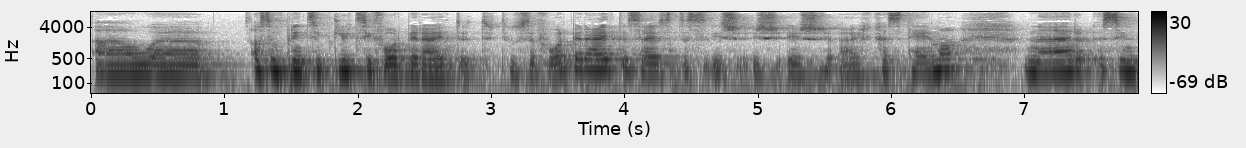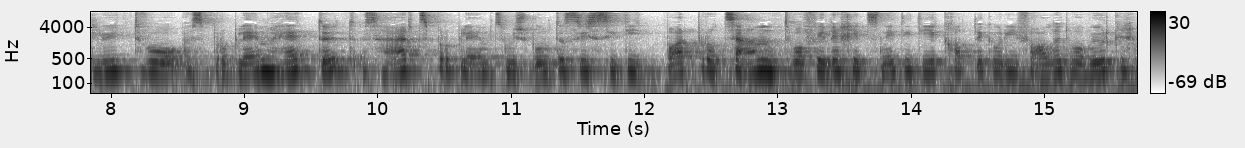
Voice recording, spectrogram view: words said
auch äh, also im Prinzip die Leute sind vorbereitet. Du sie vorbereitet, das heißt, das ist, ist, ist eigentlich kein Thema. Dann sind Leute, die ein Problem hätten, ein Herzproblem zum Beispiel, und das sind die paar Prozent, die vielleicht jetzt nicht in diese Kategorie fallen, die wirklich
